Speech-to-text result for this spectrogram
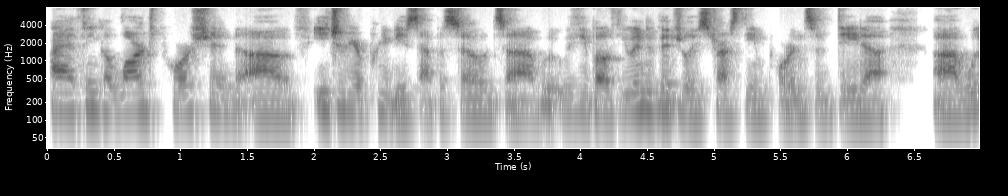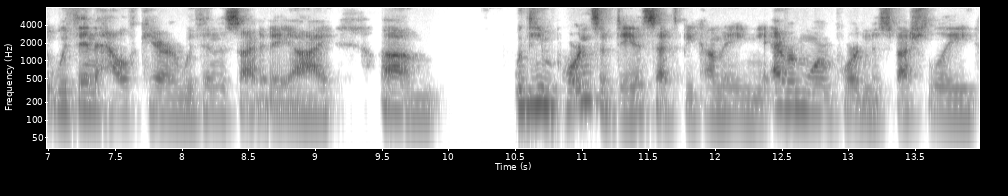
I think a large portion of each of your previous episodes uh, with you both, you individually stress the importance of data uh, w- within healthcare, within the side of AI. Um, with the importance of data sets becoming ever more important, especially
